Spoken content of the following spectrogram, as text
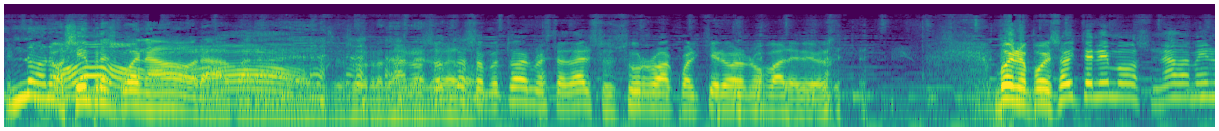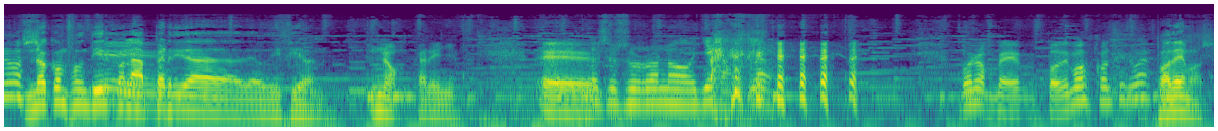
No, no, No. siempre es buena hora para el susurro. A desde nosotros, luego. sobre todo a nuestra edad, el susurro a cualquier hora nos vale, de verdad. Bueno, pues hoy tenemos nada menos. No confundir que- con la pérdida de audición. No, cariño. Eh, El susurro no llega, claro. bueno, eh, ¿podemos continuar? Podemos.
